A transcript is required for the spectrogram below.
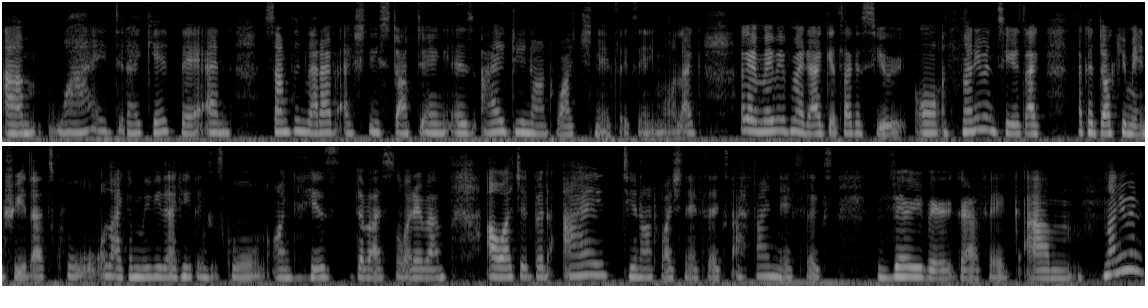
um why did i get there? And something that i've actually stopped doing is i do not watch netflix anymore. Like okay maybe if my dad gets like a series or not even series like like a documentary that's cool or like a movie that he thinks is cool on his device or whatever i'll watch it. But i do not watch netflix. I find netflix very very graphic. Um not even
